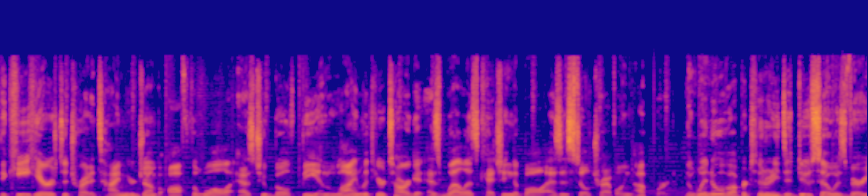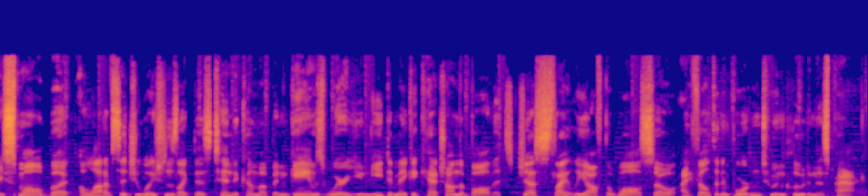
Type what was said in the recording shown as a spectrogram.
The key here is to try to time your jump off the wall as to both be in line with your target as well as catching the ball as it's still traveling upward. The window of opportunity to do so is very small, but a lot of situations like this tend to come up in games where you need to make a catch on the ball that's just slightly off the wall, so I felt it important to include in this pack.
